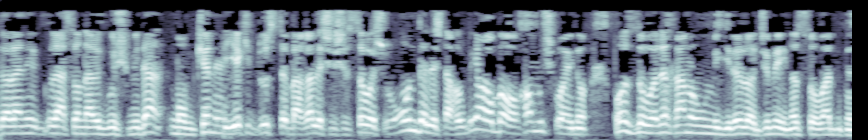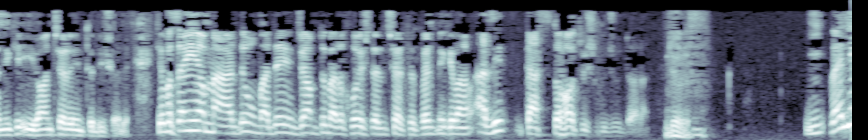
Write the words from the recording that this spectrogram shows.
دارن رسانه رو گوش میدن ممکنه یکی دوست بغلش نشسته باشه اون دلش نخواد بگه آقا خاموش کن اینو. باز دوباره غممون می‌گیره راجع به اینا صحبت می‌کنه که ایران چرا اینطوری شده. که مثلا این یا مرده اومده اینجا هم تو برای خودش داره چرت و پرت میگه از این دسته ها توش وجود دارن درست. ولی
